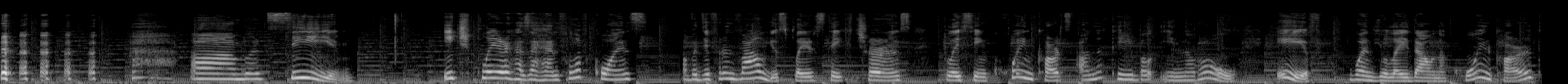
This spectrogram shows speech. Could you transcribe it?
um, let's see. Each player has a handful of coins of a different values. Players take turns placing coin cards on the table in a row. If, when you lay down a coin card,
